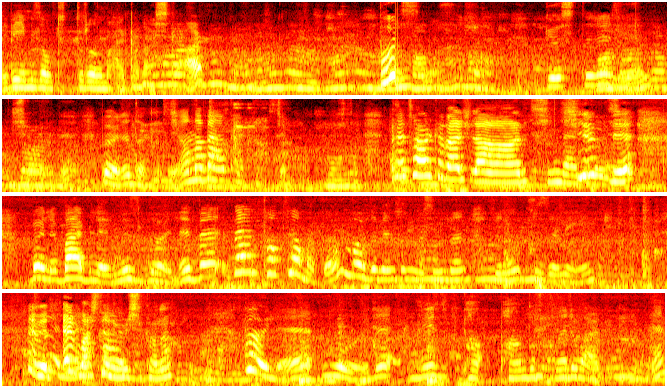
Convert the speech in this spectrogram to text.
bebeğimizi oturtturalım arkadaşlar. Burada gösterelim şöyle. Böyle takılıyor ama ben takacağım. Evet arkadaşlar. Şimdi, böyle Barbie'lerimiz böyle ve ben toplamadım. Burada benim tanımıyorsunuz ben senin kuzeniyim. Evet en başta demiştik ona. Böyle bir pa pandufları var benim.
